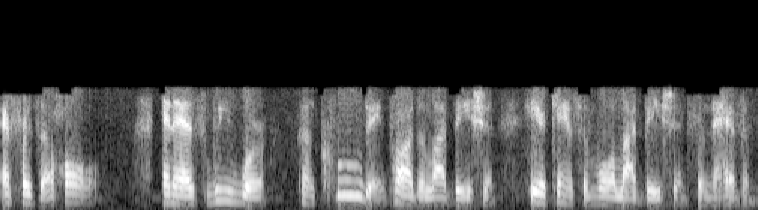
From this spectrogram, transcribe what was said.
at Frissell Hall. And as we were concluding part of the libation, here came some more libation from the heavens,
